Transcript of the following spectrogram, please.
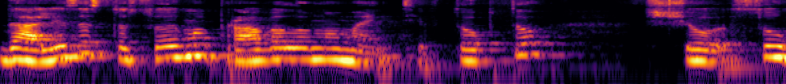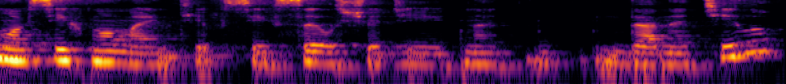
Далі застосуємо правило моментів, тобто, що сума всіх моментів, всіх сил, що діють на дане тіло,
